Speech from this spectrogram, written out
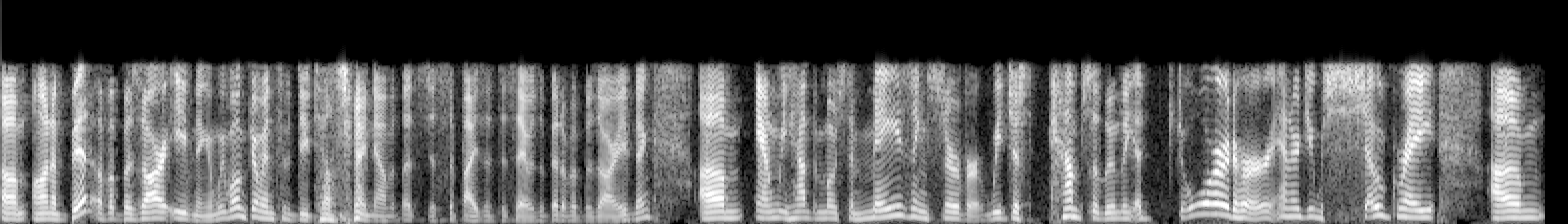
um, on a bit of a bizarre evening, and we won't go into the details right now, but let's just suffice it to say it was a bit of a bizarre evening. Um, and we had the most amazing server. We just absolutely adored her. Energy was so great. Um,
